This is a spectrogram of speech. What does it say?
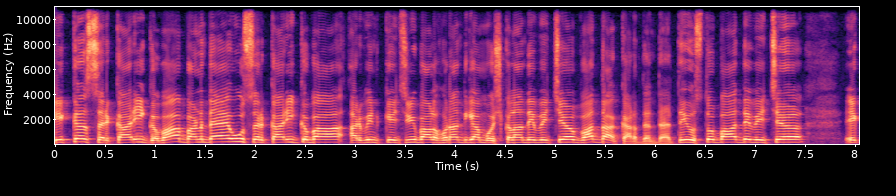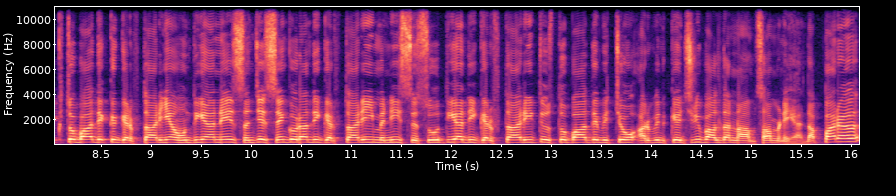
ਇੱਕ ਸਰਕਾਰੀ ਗਵਾਹ ਬਣਦਾ ਹੈ, ਉਹ ਸਰਕਾਰੀ ਗਵਾਹ ਅਰਵਿੰਦ ਕੇਜਰੀਵਾਲ ਹੋਰਾਂ ਦੀਆਂ ਮੁਸ਼ਕਲਾਂ ਦੇ ਵਿੱਚ ਵਾਧਾ ਕਰ ਦਿੰਦਾ ਹੈ ਤੇ ਉਸ ਤੋਂ ਬਾਅਦ ਦੇ ਵਿੱਚ ਇੱਕ ਤੋਂ ਬਾਅਦ ਇੱਕ ਗ੍ਰਿਫਤਾਰੀਆਂ ਹੁੰਦੀਆਂ ਨੇ। ਸੰਜੇ ਸਿੰਘ ਹੋਰਾਂ ਦੀ ਗ੍ਰਿਫਤਾਰੀ, ਮਨੀਸ਼ ਸਿਸੋਦੀਆ ਦੀ ਗ੍ਰਿਫਤਾਰੀ ਤੇ ਉਸ ਤੋਂ ਬਾਅਦ ਦੇ ਵਿੱਚੋਂ ਅਰਵਿੰਦ ਕੇਜਰੀਵਾਲ ਦਾ ਨਾਮ ਸਾਹਮਣੇ ਆਉਂਦਾ ਪਰ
